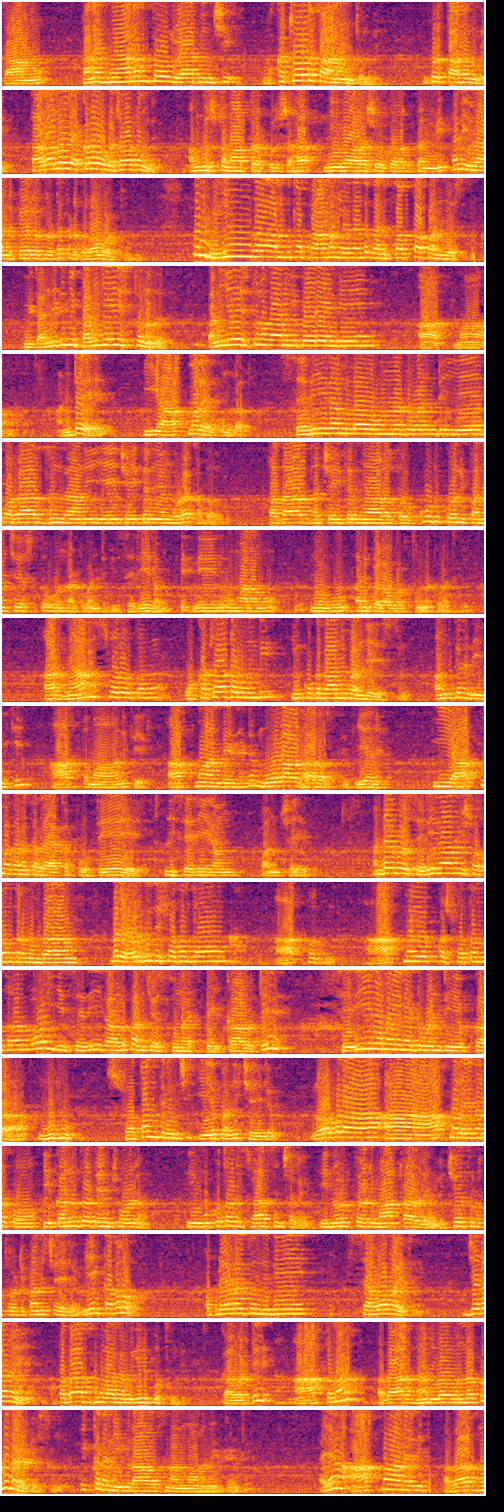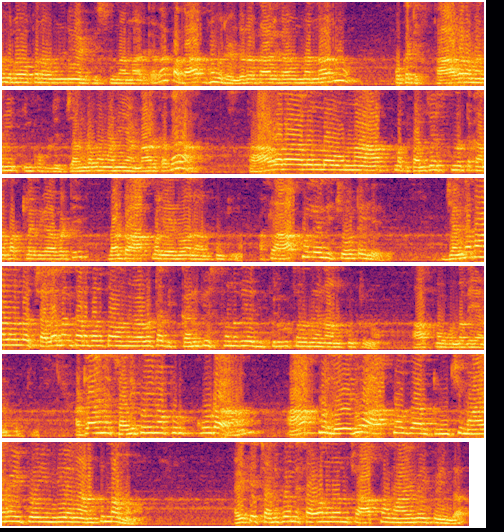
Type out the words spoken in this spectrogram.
తాను తన జ్ఞానంతో వ్యాపించి ఒకచోట తాను ఉంటుంది. ఇప్పుడు తల ఉంది. తలలో ఎక్కడో ఒక చోట ఉంది. అంగుష్ట మాత్ర పురుష నీవార శోకవర్తన్వి అని ఇలాంటి పేర్లతో అక్కడ పిలువబడుతుంది. మరి మిగిలిన అంతటా ప్రాణం లేదంటే దాని సత్తా పనిచేస్తుంది వీటన్నిటిని పని చేయిస్తున్నది అది. పని చేయిస్తున్న దానికి పేరేంటి? ఆత్మ. అంటే ఈ ఆత్మ లేకుండా శరీరంలో ఉన్నటువంటి ఏ పదార్థం కానీ ఏ చైతన్యం కూడా కదలదు. పదార్థ చైతన్యాలతో కూడుకొని పనిచేస్తూ ఉన్నటువంటిది శరీరం. నేను మనము నువ్వు అని పిలువబడుతున్నటువంటిది. ఆ జ్ఞాన ఒకచోట ఉండి ఇంకొక దాన్ని పనిచేయిస్తుంది. అందుకని దీనికి ఆత్మ అని పేరు. ఆత్మ అంటే ఏంటంటే మూలాధార స్థితి అని. ఈ ఆత్మ గనక లేకపోతే ఈ శరీరం పనిచేయదు. అంటే ఇప్పుడు శరీరానికి స్వతంత్రం ఉందా? మరి ఎవరికి ఉంది స్వతంత్రం? ఆత్మకు ఆత్మ యొక్క స్వతంత్రంలో ఈ శరీరాలు పనిచేస్తున్నాయి. కాబట్టి శరీరమైనటువంటి యొక్క నువ్వు స్వతంత్రించి ఏ పని చేయలేవు. లోపల ఆ ఆత్మ లేదనుకో ఈ కన్నుతోటి ఏం చూడలేం. ఈ ముక్కుతోటి శ్వాసించలేం. ఈ నోటితోటి మాట్లాడలేము చేతులతోటి పని చేయలేము ఏం కదలవు అప్పుడు ఏమవుతుంది ఇది? శవం అవుతుంది జడమే ఒక పదార్థంలాగా మిగిలిపోతుంది. కాబట్టి ఆత్మ పదార్థంలో ఉన్నప్పుడు నడిపిస్తుంది. ఇక్కడ నీకు రావాల్సిన అనుమానం ఏంటంటే అయ్యా ఆత్మ అనేది పదార్థం లోపల ఉండి నడిపిస్తుంది అన్నారు కదా పదార్థం రెండు రకాలుగా ఉందన్నారు. ఒకటి స్థావరమని ఇంకొకటి జంగమం అని అన్నారు కదా స్థావరాలలో ఉన్న ఆత్మ పనిచేస్తున్నట్టు కనపట్లేదు కాబట్టి దాంట్లో ఆత్మ లేదు అని అనుకుంటున్నాం అసలు ఆత్మ లేని చోటే లేదు. జంగమాలలో చలనం కనపడుతూ ఉంది కాబట్టి అది కనిపిస్తున్నది అది తిరుగుతున్నది అని అనుకుంటున్నాం ఆత్మ ఉన్నది అనుకుంటున్నాం అట్లానే చనిపోయినప్పుడు కూడా ఆత్మ లేదు ఆత్మ దాంట్లో నుంచి మాయమైపోయింది అని అంటున్నాం మనం. అయితే చనిపోయిన శవంలో నుంచి ఆత్మ మాయమైపోయిందా?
